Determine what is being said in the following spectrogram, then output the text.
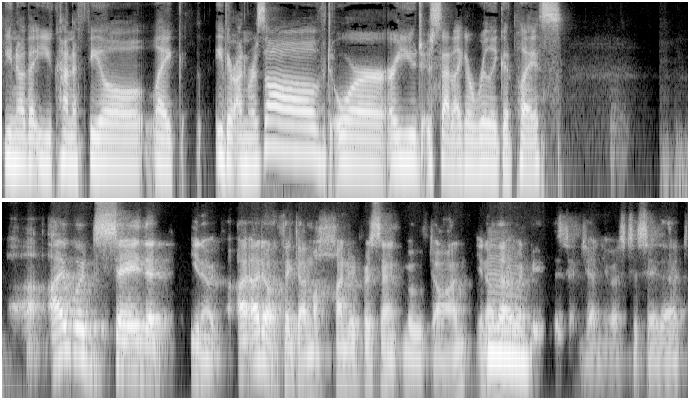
you know, that you kind of feel like either unresolved or are you just at like a really good place? Uh, I would say that you know I, I don't think I'm hundred percent moved on. You know that Mm. would be disingenuous to say that.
